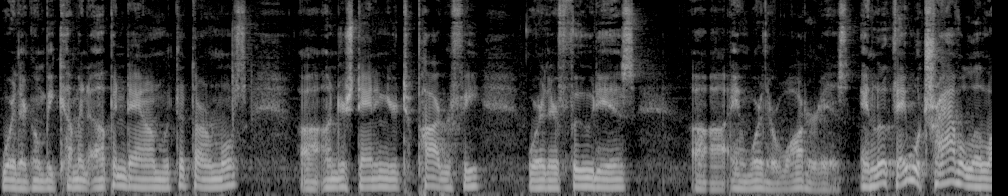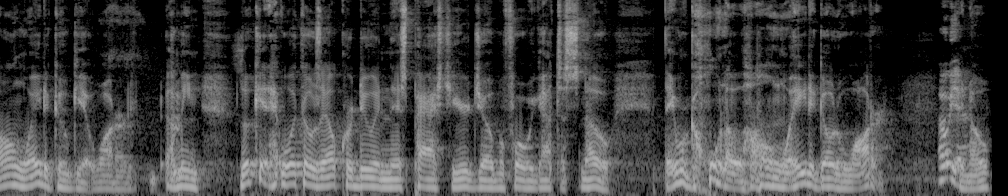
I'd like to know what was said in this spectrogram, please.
where they're going to be coming up and down with the thermals, uh, understanding your topography, where their food is, uh, and where their water is. And look, they will travel a long way to go get water. I mean, look at what those elk were doing this past year, Joe, before we got to snow. They were going a long way to go to water. Oh, yeah. You know,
